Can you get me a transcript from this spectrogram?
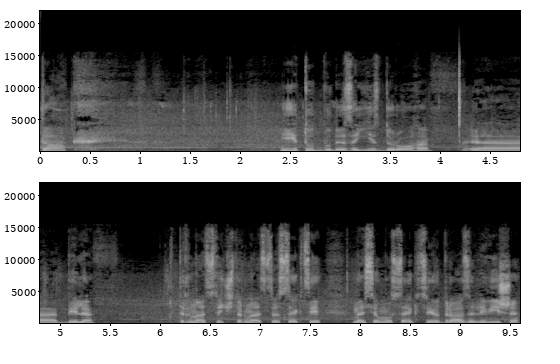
Так. І тут буде заїзд, дорога е, біля 13-14 секції. На сьому секції одразу лівіше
